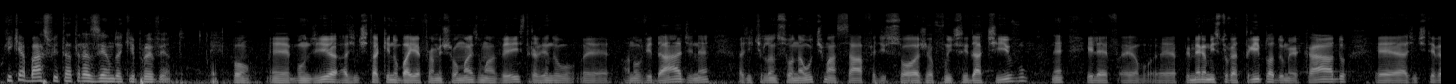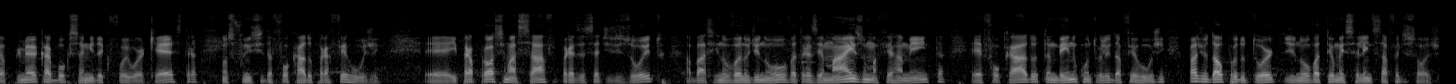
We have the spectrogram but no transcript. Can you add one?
O que, que a BASF está trazendo aqui para o evento? Bom, é, bom dia. A gente está aqui no Bahia Farm Show mais uma vez, trazendo é, a novidade. Né? A gente lançou na última safra de soja o fungicida ativo. Né? Ele é, é, é a primeira mistura tripla do mercado. É, a gente teve a primeira carboxamida que foi o Orquestra. Nosso fungicida focado para ferrugem. É, e para a próxima safra, para 17 e 18, a BASF inovando de novo, vai trazer mais uma ferramenta é, também no controle da ferrugem, para ajudar o produtor de novo a ter uma excelente safra de soja.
